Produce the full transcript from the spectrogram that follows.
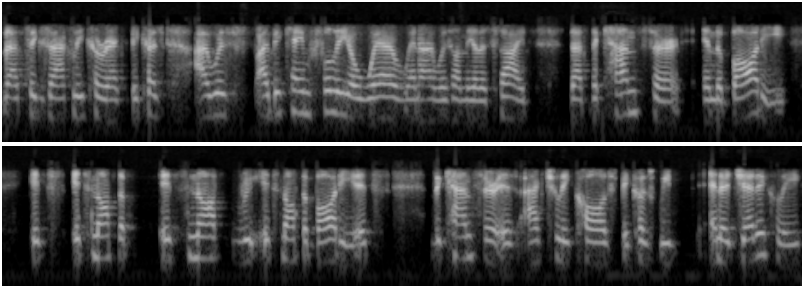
that's exactly correct. Because I was, I became fully aware when I was on the other side that the cancer in the body, it's it's not the it's not it's not the body. It's the cancer is actually caused because we energetically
